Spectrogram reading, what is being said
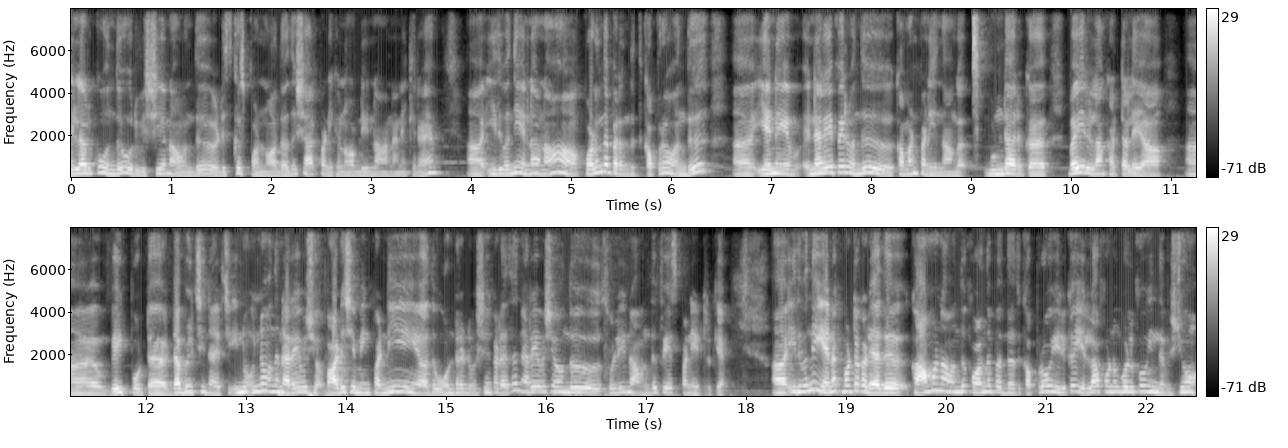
எல்லாருக்கும் வந்து ஒரு விஷயம் நான் வந்து டிஸ்கஸ் பண்ணணும் அதாவது ஷேர் பண்ணிக்கணும் அப்படின்னு நான் நினைக்கிறேன். இது வந்து என்னன்னா குழந்தை பிறந்ததுக்கப்புறம் வந்து என்னை நிறைய பேர் வந்து கமெண்ட் பண்ணியிருந்தாங்க. குண்டா இருக்க வயிறெல்லாம் கட்டலையா வெயிட் போட்ட டபுள் சின் ஆயிடுச்சு. இன்னும் இன்னும் வந்து நிறைய விஷயம் பாடி ஷேமிங் பண்ணி அது ஒன்று ரெண்டு விஷயம் கிடையாது. நிறைய விஷயம் வந்து சொல்லி நான் வந்து ஃபேஸ் பண்ணிட்டு இருக்கேன். இது வந்து எனக்கு மட்டும் கிடையாது. காமனாக வந்து குழந்தை பிறந்ததுக்கப்புறம் இருக்க எல்லா பொண்ணுங்களுக்கும் இந்த விஷயம்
